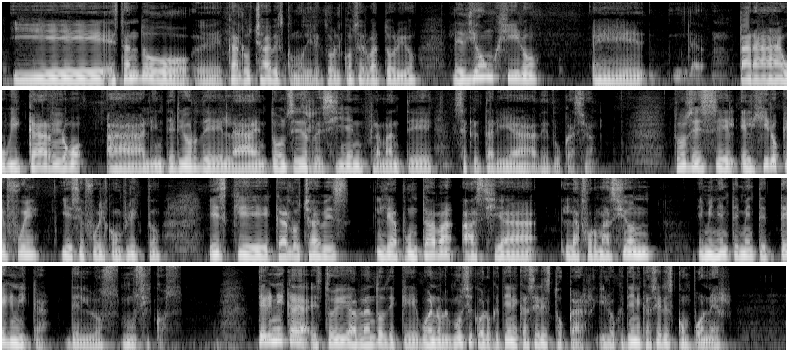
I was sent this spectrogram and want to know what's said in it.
Y estando eh, Carlos Chávez como director del conservatorio, le dio un giro eh, para ubicarlo al interior de la entonces recién flamante Secretaría de Educación. Entonces, el, giro que fue, y ese fue el conflicto, es que Carlos Chávez le apuntaba hacia la formación eminentemente técnica de los músicos. Técnica, estoy hablando de que, bueno, el músico lo que tiene que hacer es tocar y lo que tiene que hacer es componer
